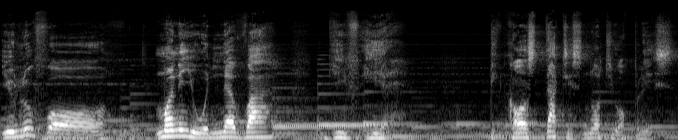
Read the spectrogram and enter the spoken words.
You look for money you will never give here because that is not your place.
